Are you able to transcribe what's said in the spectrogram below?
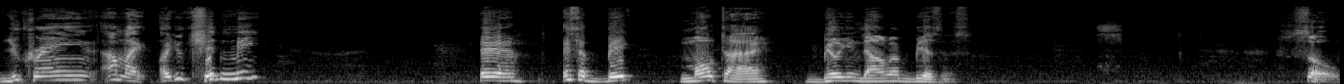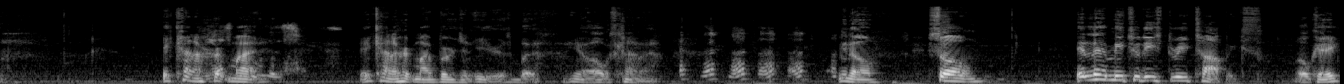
Ukraine. I'm like, are you kidding me? And it's a big multi billion dollar business. So it kind of hurt my it kind of hurt my virgin ears, but you know I was kind of you know so it led me to these three topics. Okay,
